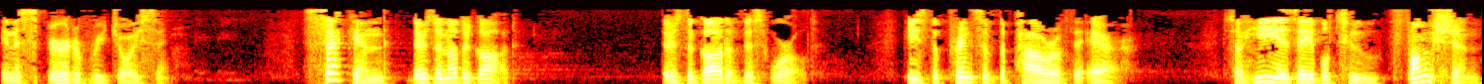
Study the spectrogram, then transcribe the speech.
in a spirit of rejoicing. Second, there's another God. There's the God of this world. He's the prince of the power of the air. So he is able to function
